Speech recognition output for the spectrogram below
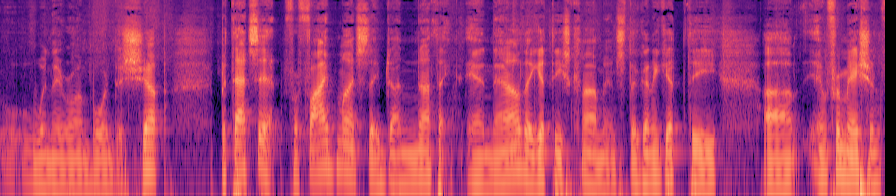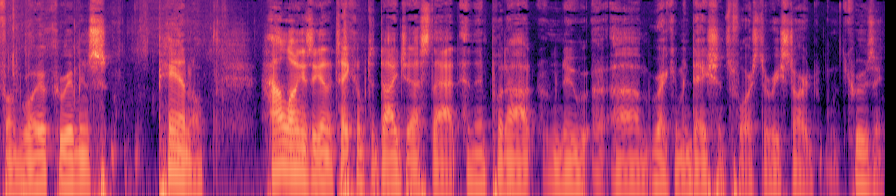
when they were on board the ship, but that's it. For five months, they've done nothing, and now they get these comments. They're going to get the uh, information from Royal Caribbean's panel how long is it going to take them to digest that and then put out new um, recommendations for us to restart cruising?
